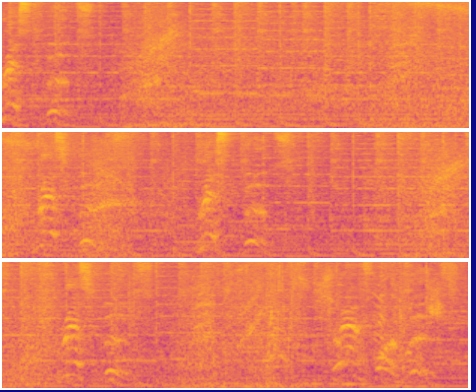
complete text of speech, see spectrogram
Wrist boost. Boost. Transform boost.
